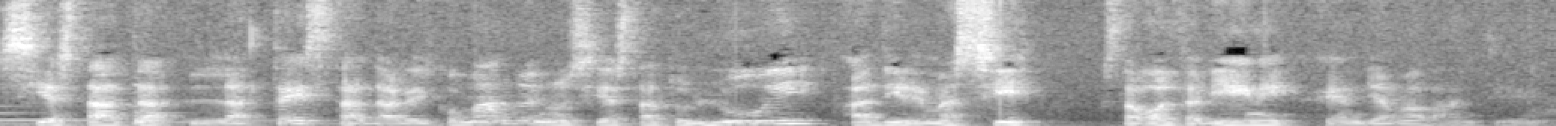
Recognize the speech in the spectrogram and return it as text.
sia stata la testa a dare il comando e non sia stato lui a dire ma sì, stavolta vieni e andiamo avanti.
